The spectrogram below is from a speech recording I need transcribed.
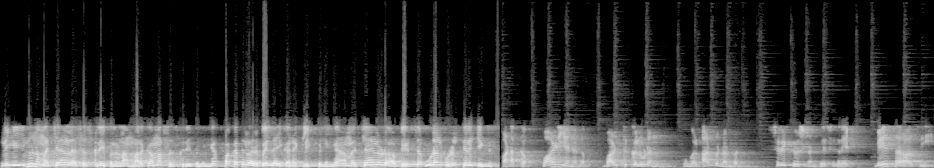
நீங்க இன்னும் நம்ம சேனலை சப்ஸ்கிரைப் பண்ணலாம் மறக்காம சப்ஸ்கிரைப் பண்ணுங்க. பக்கத்துல ஒரு பெல் ஐக்கானை கிளிக் பண்ணுங்க. நம்ம சேனலோட அப்டேட்ஸை உடனுக்குடன் தெரிஞ்சுங்க வணக்கம். வாழிய நலம். வாழ்த்துக்களுடன் உங்கள் அன்பு நண்பன் ஸ்ரீகிருஷ்ணன் பேசுகிறேன். மேச ராசி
